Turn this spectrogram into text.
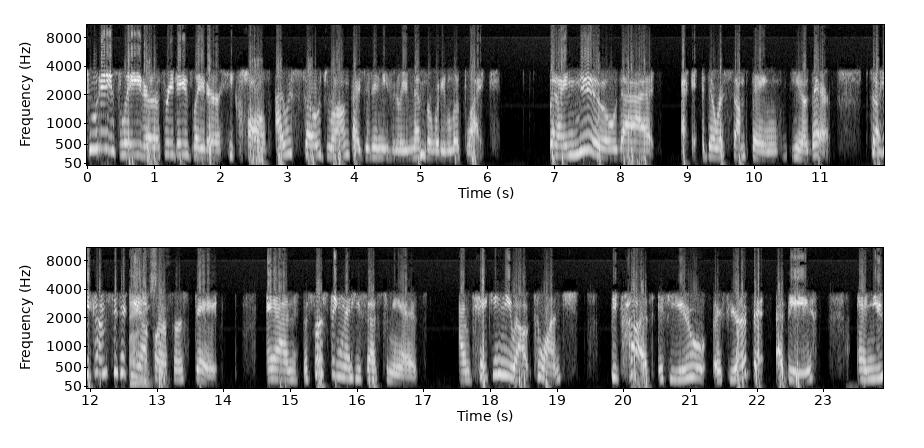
Two days later, three days later, he calls. I was so drunk, I didn't even remember what he looked like. But I knew that there was something, you know, there. So he comes to pick me up for our first date. And the first thing that he says to me is, I'm taking you out to lunch because if you if you're a, B, a B and you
